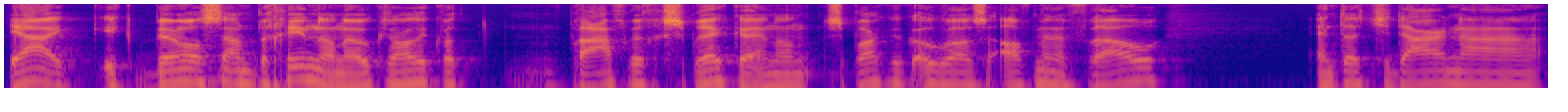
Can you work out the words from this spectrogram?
Ja, ik, ik ben wel eens aan het begin dan ook. Dan had ik wat bravere gesprekken. En dan sprak ik ook wel eens af met een vrouw. En dat je daarna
